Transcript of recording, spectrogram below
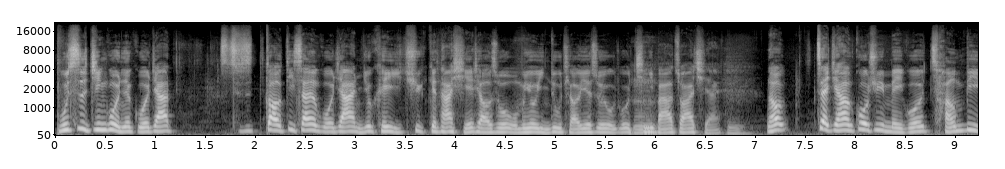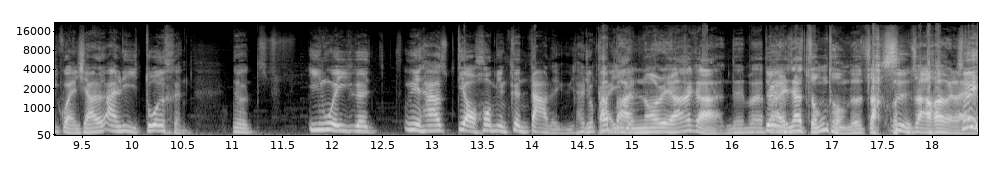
不是经过你的国家，只是到第三个国家，你就可以去跟他协调说，我们有引渡条约，所以我我请你把他抓起来。嗯然后再加上过去美国长臂管辖的案例多得很，那因为一个因为他钓后面更大的鱼，他就他把把一个 Noriega 那把对把人家总统都抓是抓回来了，所以，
